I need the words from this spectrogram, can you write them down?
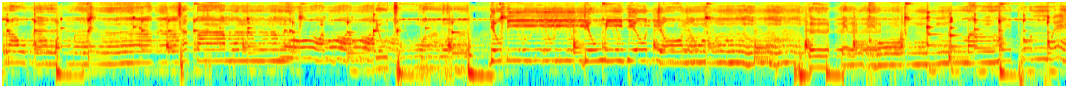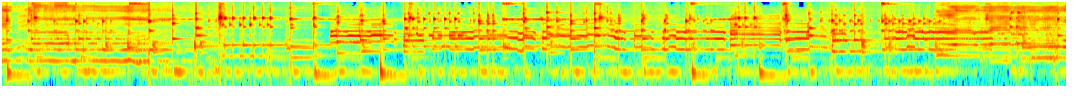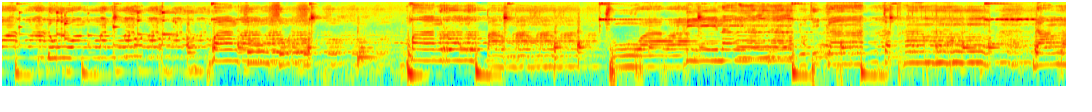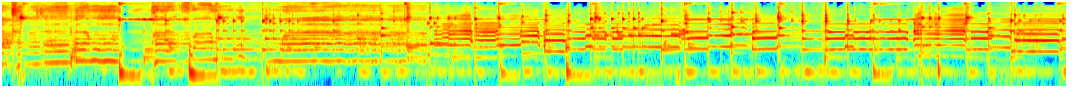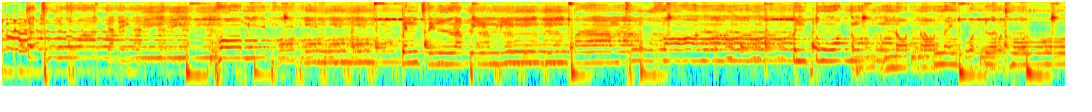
เราเกิดมาชะ เดี๋ยวชัวเดี๋ยวดี เดี๋ยวมีเดี๋ยวจน เกิดเป็นคน ศิลปินตามครูสอน เป็นตัวกำหนดในบทละคร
